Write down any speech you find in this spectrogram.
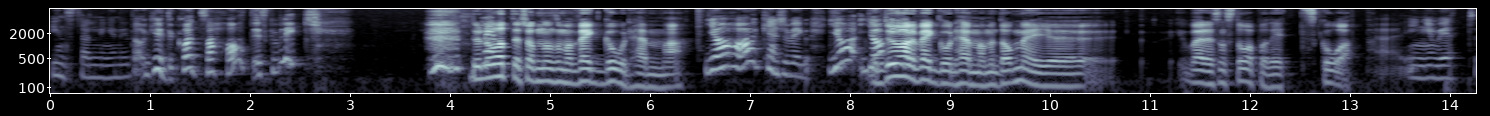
inställningen idag. Gud, du kom så hatisk blick. Du Men- låter som någon som har väggord hemma. Jag har kanske väggor. Ja, jag Du har väggord hemma, men de är ju... Vad är det som står på ditt skåp? Ingen vet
